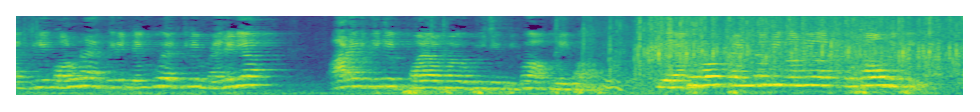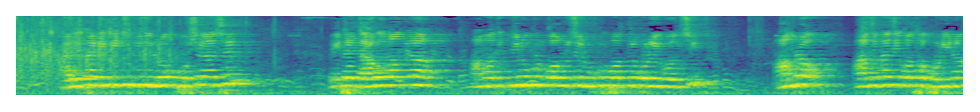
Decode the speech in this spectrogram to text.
একদিকে করোনা, একদিকে ডেঙ্গু, একদিকে ম্যালেরিয়া, আর একদিকে ভয়াবহ বিজেপি। বাপ এই এত বড় প্যান্ডামিক আমি আর কোথাও দেখি আর এখানে কিছু কিছু লোক বসে আছেন। এটা জাগো বাংলা, আমাদের তৃণমূল কংগ্রেসের মুখপত্র বলেই বলছি। আমরা আজে বাজে কথা বলি না,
